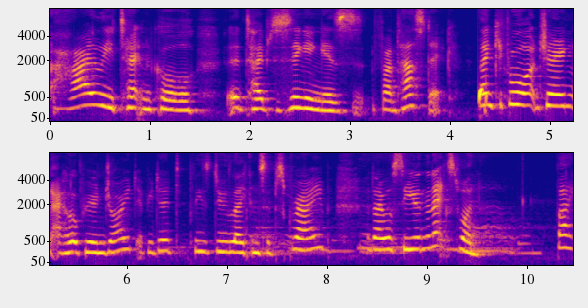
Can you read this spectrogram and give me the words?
highly technical uh, types of singing is fantastic. Thank you for watching. I hope you enjoyed. If you did, please do like and subscribe, and I will see you in the next one. Bye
